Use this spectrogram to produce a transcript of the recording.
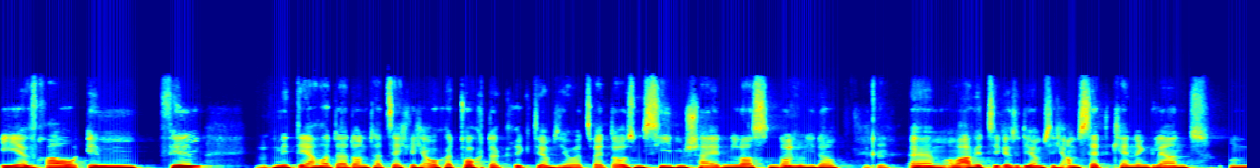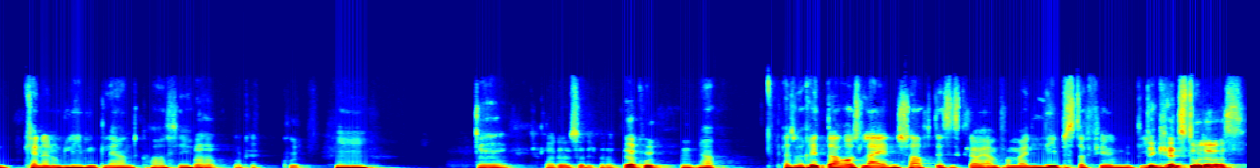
Ehefrau im Film, Mhm. mit der hat er dann tatsächlich auch eine Tochter gekriegt. Die haben sich aber 2007 scheiden lassen dann Mhm. wieder. Okay. Ähm, aber auch witzig, also die haben sich am Set kennengelernt und kennen und lieben gelernt quasi. Aha, okay, cool. Mhm. Ja, ja. Leider ist er nicht mehr da. Ja, cool. Mhm. Ja. Also Ritter aus Leidenschaft, das ist, glaube ich, einfach mein liebster Film mit ihm. Den kennst du, oder was?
